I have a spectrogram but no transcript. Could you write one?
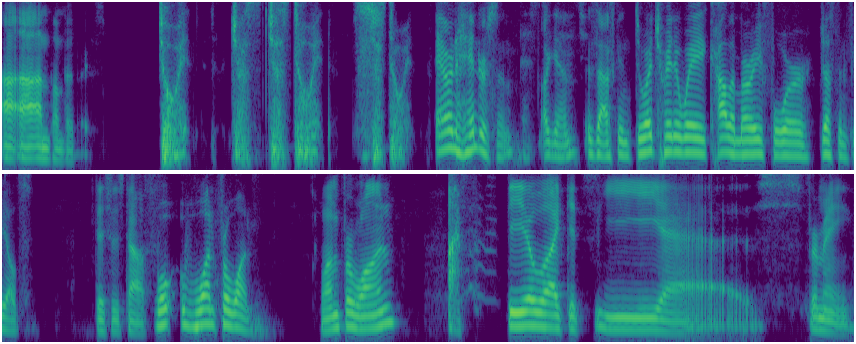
I, am pumping the brakes. Do it. Just, just do it. Just do it. Aaron Henderson again is asking, do I trade away Kyler Murray for Justin Fields? This is tough. W- one for one. One for one. I feel like it's yes for me.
